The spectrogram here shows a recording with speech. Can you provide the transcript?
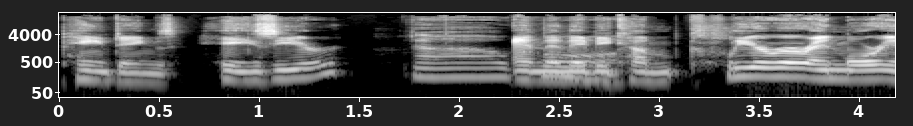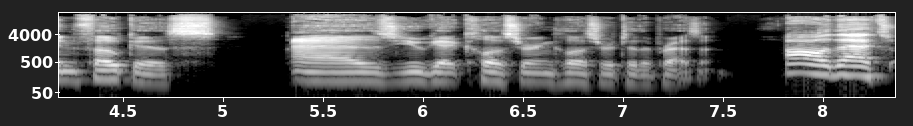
paintings hazier, Oh, and then they become clearer and more in focus as you get closer and closer to the present. Oh, that's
